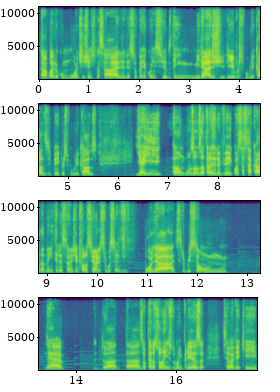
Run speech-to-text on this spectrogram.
trabalhou com um monte de gente nessa área, ele é super reconhecido, tem milhares de livros publicados e papers publicados. E aí, há alguns anos atrás, ele veio com essa sacada bem interessante. Ele falou assim: olha, se você olhar a distribuição né, da, das operações de uma empresa, você vai ver que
